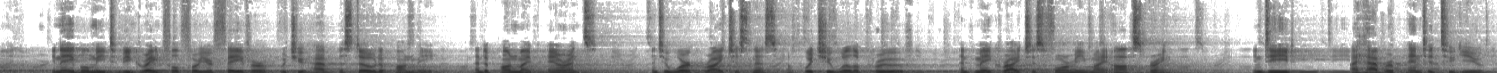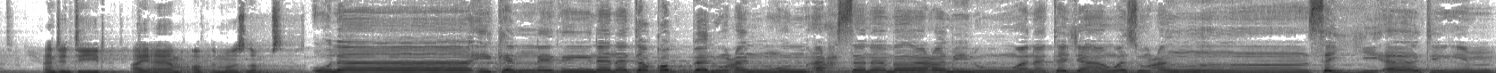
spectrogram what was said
enable me to be grateful for your favor which you have bestowed upon me and upon my parents, and to work righteousness of which you will approve, and make righteous for me my offspring. Indeed, I have repented to you, and indeed I am of the Muslims. أولئك الذين نتقبل عنهم أحسن ما عملوا ونتجاوز عن سيئاتهم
